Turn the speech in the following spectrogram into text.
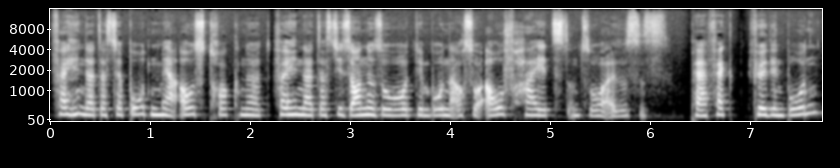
Verhindert, dass der Boden mehr austrocknet. Verhindert, dass die Sonne so den Boden auch so aufheizt und so. Also es ist perfekt für den Boden.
